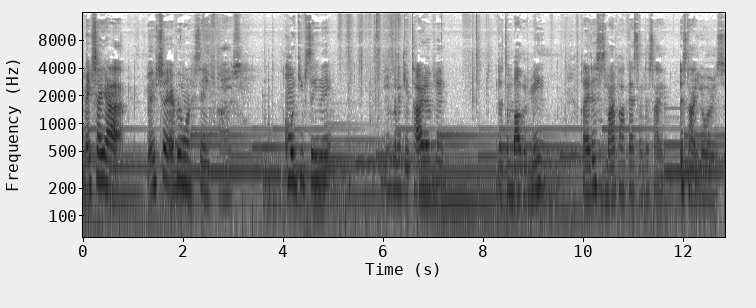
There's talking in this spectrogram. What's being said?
make sure y'all, make sure everyone is safe, guys. I'm gonna keep saying it. You're gonna get tired of it. it doesn't bother me. Cause this is my podcast and this not, it's not yours.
